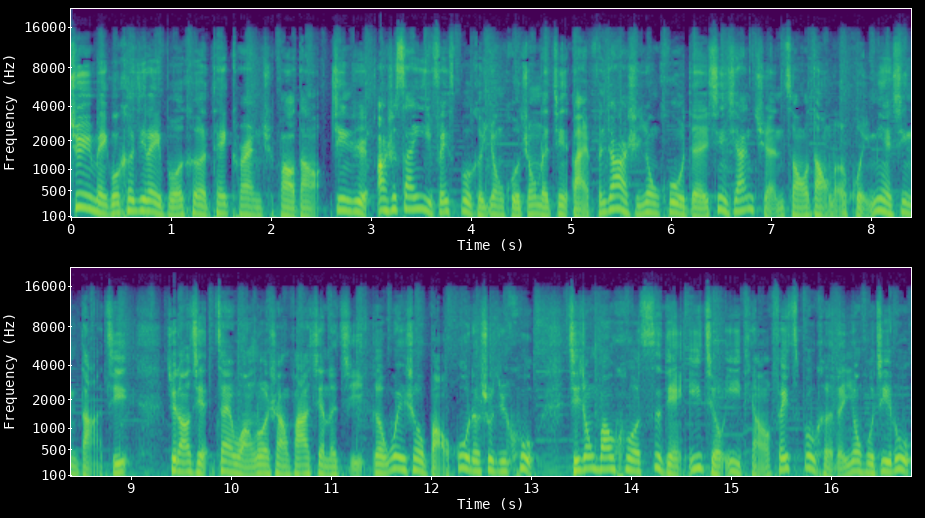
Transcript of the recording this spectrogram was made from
据美国科技类博客 TechCrunch 报道，近日，二十三亿 Facebook 用户中的近百分之二十用户的信息安全遭到了毁灭性打击。据了解，在网络上发现了几个未受保护的数据库，其中包括四点一九亿条 Facebook 的用户记录。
